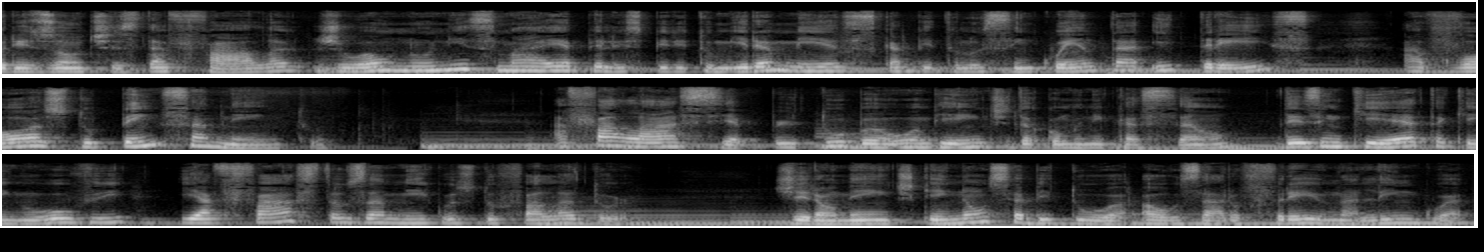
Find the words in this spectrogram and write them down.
Horizontes da Fala, João Nunes Maia, pelo Espírito Miramês, capítulo 53, A Voz do Pensamento. A falácia perturba o ambiente da comunicação, desinquieta quem ouve e afasta os amigos do falador. Geralmente, quem não se habitua a usar o freio na língua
